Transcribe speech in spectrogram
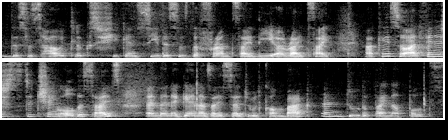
this is how it looks. You can see this is the front side the uh, right side. Okay so I'll finish stitching all the sides and then again as I said we'll come back and do the pineapples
